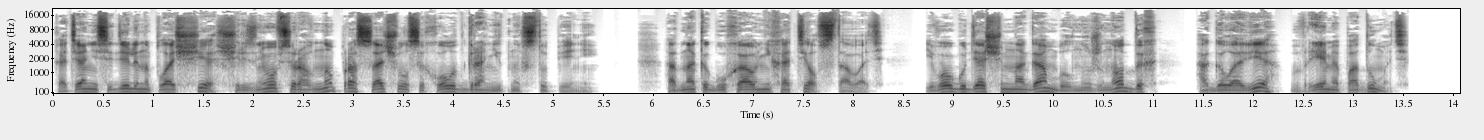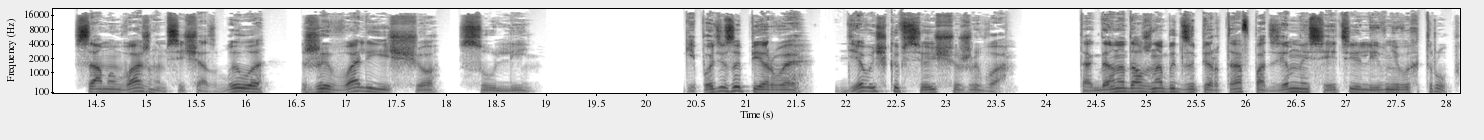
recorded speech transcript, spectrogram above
Хотя они сидели на плаще, через него все равно просачивался холод гранитных ступеней. Однако Гухао не хотел вставать. Его гудящим ногам был нужен отдых, а голове — время подумать. Самым важным сейчас было, жива ли еще Сулинь. Гипотеза первая. Девочка все еще жива. Тогда она должна быть заперта в подземной сети ливневых труб.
